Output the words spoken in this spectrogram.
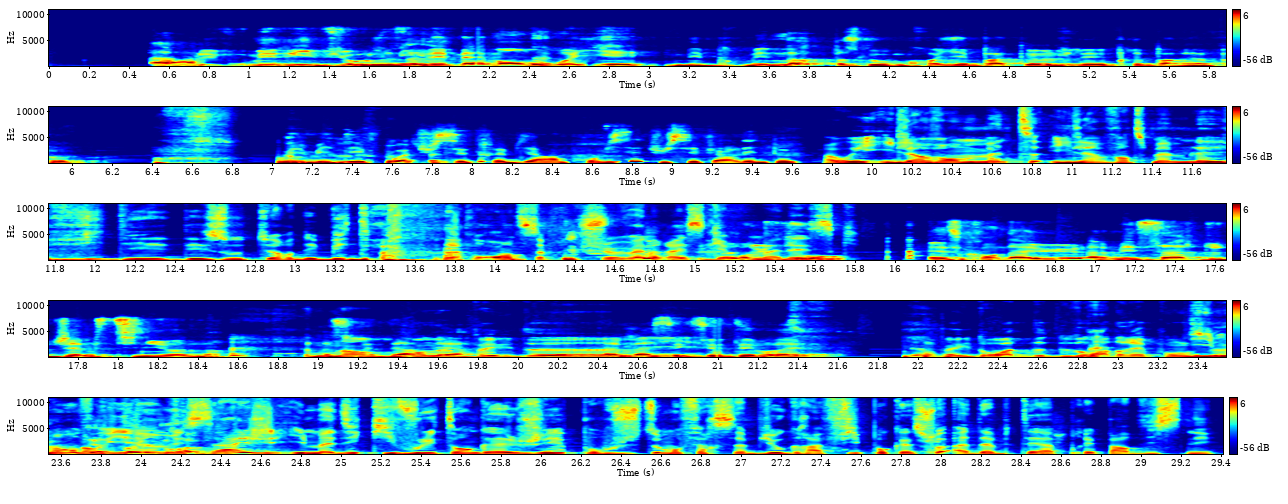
Ah. Rappelez-vous mes reviews, je vous avais même envoyé mes, mes notes parce que vous me croyez pas que je les ai préparées un peu. Oui, mais des fois, tu sais très bien improviser, tu sais faire les deux. Ah oui, il invente, même- il invente même la vie des, des auteurs des BD pour rendre ça plus chevaleresque et romanesque. Est-ce qu'on a eu un message de James Tinion La Non, semaine on n'a dernière. pas eu de. Ah bah, c'est que c'était vrai. Il n'y a pas eu droit de, de droit Bah, de réponse. Il m'a envoyé un message, il m'a dit qu'il voulait t'engager pour justement faire sa biographie pour qu'elle soit adaptée après par Disney.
